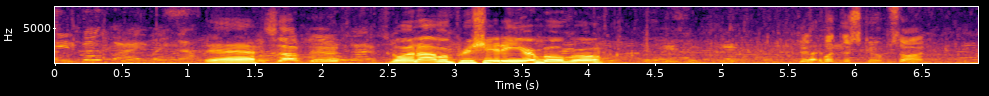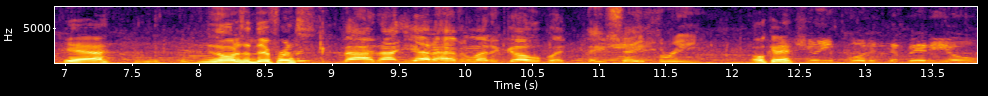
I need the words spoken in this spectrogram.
He's boat vibes. Yeah. What's up, dude? What's going on? I'm appreciating your boat, bro. Just put the scoops on. Yeah? You notice a difference? Nah, not yet. I haven't let it go, but they say three. Okay. Make sure you put it in the video.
